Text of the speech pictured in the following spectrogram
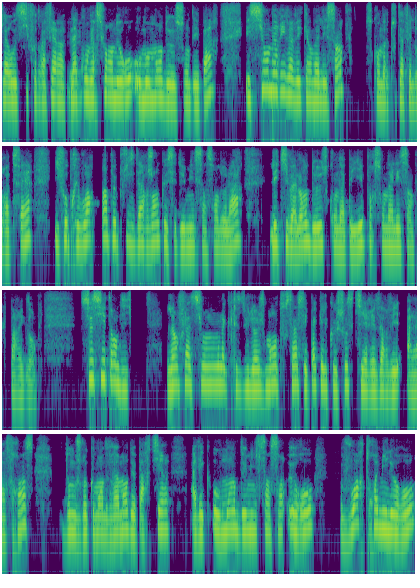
Là aussi, il faudra faire la conversion en euros au moment de son départ. Et si on arrive avec un aller simple, ce qu'on a tout à fait le droit de faire, il faut prévoir un peu plus d'argent que ces 2500 dollars, l'équivalent de ce qu'on a payé pour son aller simple, par exemple. Ceci étant dit, l'inflation, la crise du logement, tout ça, c'est pas quelque chose qui est réservé à la France. Donc, je recommande vraiment de partir avec au moins 2500 euros, voire 3000 euros.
